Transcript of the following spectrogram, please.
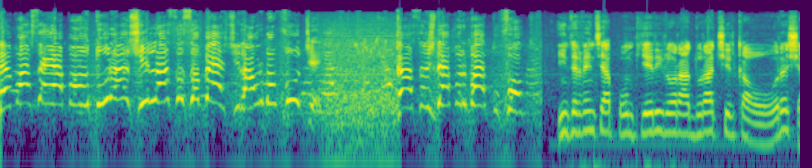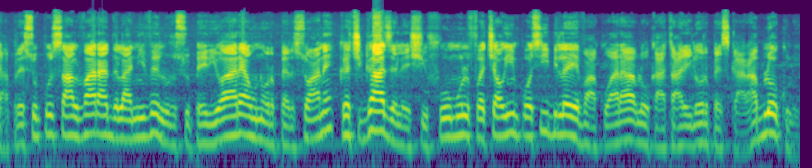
Nevasta ia băutura și lasă să bea și la urmă fuge, ca să-și dea bărbatul foc. Intervenția pompierilor a durat circa o oră și a presupus salvarea de la niveluri superioare a unor persoane, căci gazele și fumul făceau imposibilă evacuarea locatarilor pe scara blocului.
